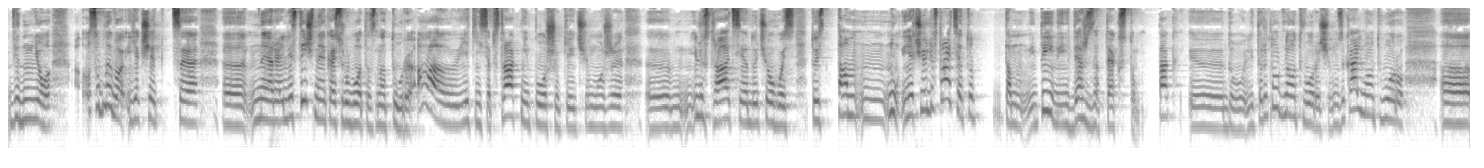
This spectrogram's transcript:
Від нього, особливо якщо це е, не реалістична якась робота з натури, а якісь абстрактні пошуки, чи може е, ілюстрація до чогось. Тобто там, ну якщо ілюстрація, то там ти йдеш за текстом, так е, до літературного твору чи музикального твору. Е,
